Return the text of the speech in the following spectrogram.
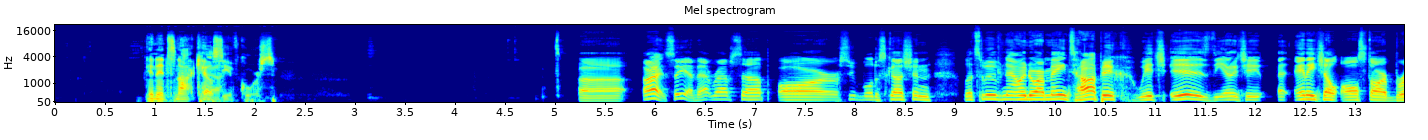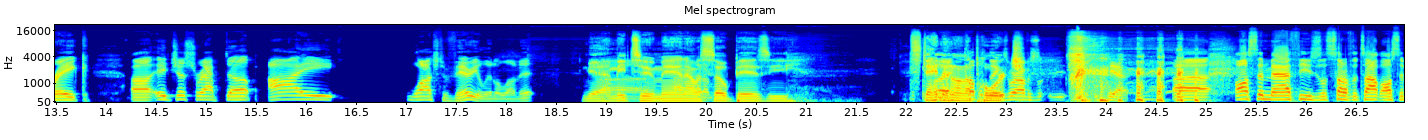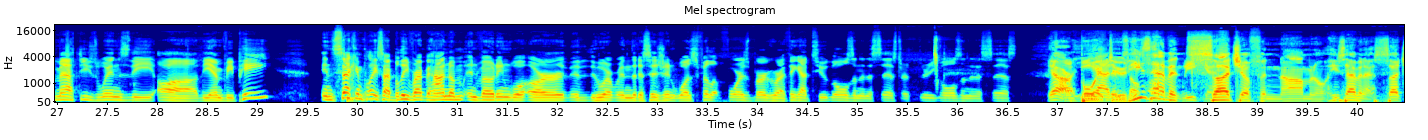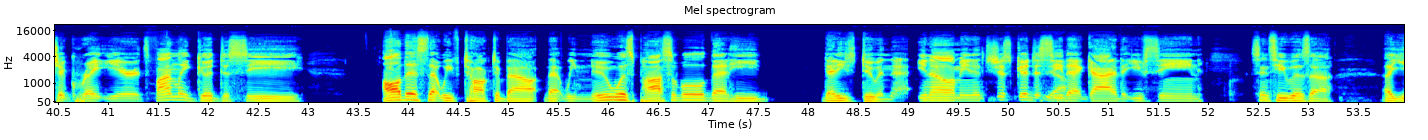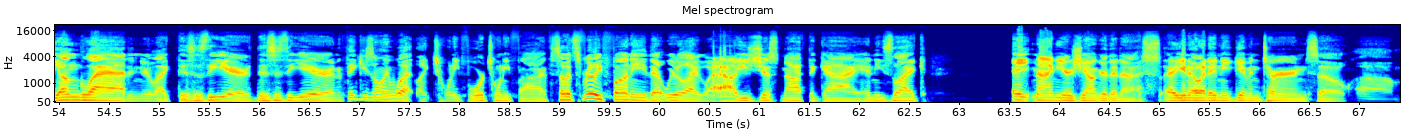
and it's not Kelce, of course. Uh, all right, so yeah, that wraps up our Super Bowl discussion. Let's move now into our main topic, which is the NHL, uh, NHL All Star break. Uh, it just wrapped up. I watched very little of it. Yeah, me Uh, too, man. I- was so busy standing on a porch. yeah. Uh, Auston Matthews. Let's start off the top. Auston Matthews wins the uh, the MVP. In second place, I believe, right behind him in voting, or whoever in the decision was Filip Forsberg, who I think had two goals and an assist, or three goals and an assist. Yeah, Uh, our he boy, had dude. He's having such a phenomenal. He's having a, such a great year. It's finally good to see all this that we've talked about that we knew was possible that he that he's doing that. You know, I mean, it's just good to see Yeah. that guy that you've seen since he was a a young lad and you're like this is the year this is the year and i think he's only what like 24 25 so it's really funny that we're like wow he's just not the guy and he's like eight nine years younger than us uh, you know at any given turn so um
